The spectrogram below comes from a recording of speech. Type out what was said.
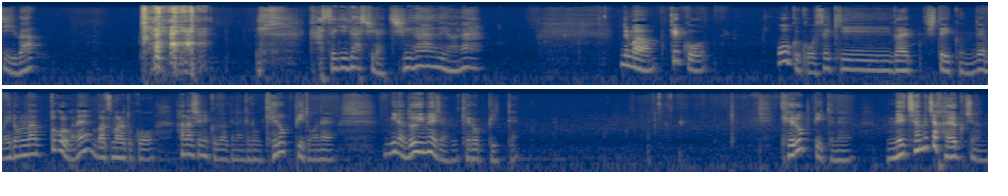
ティは？稼ぎ頭違うよな。でまあ結構多くこう席替えしていくんで、まあ、いろんなところがねバツ丸とこう話しに来るわけなんやけどケロッピーとかねみんなどういうイメージある？ケロッピーって。ケロッピーってねめちゃめちゃ早口なのよ。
